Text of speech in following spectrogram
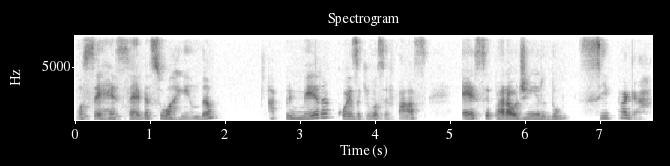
Você recebe a sua renda, a primeira coisa que você faz é separar o dinheiro do se pagar.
